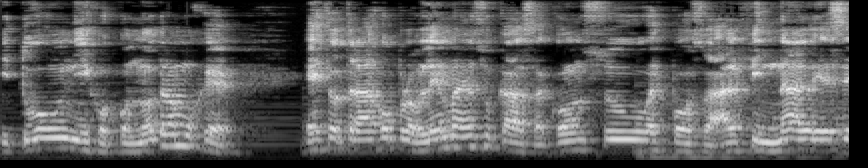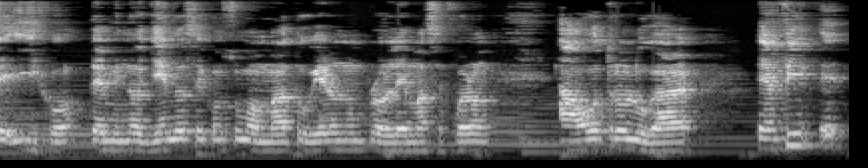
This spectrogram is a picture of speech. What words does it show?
y tuvo un hijo con otra mujer esto trajo problemas en su casa con su esposa. Al final ese hijo terminó yéndose con su mamá, tuvieron un problema, se fueron a otro lugar. En fin, eh,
